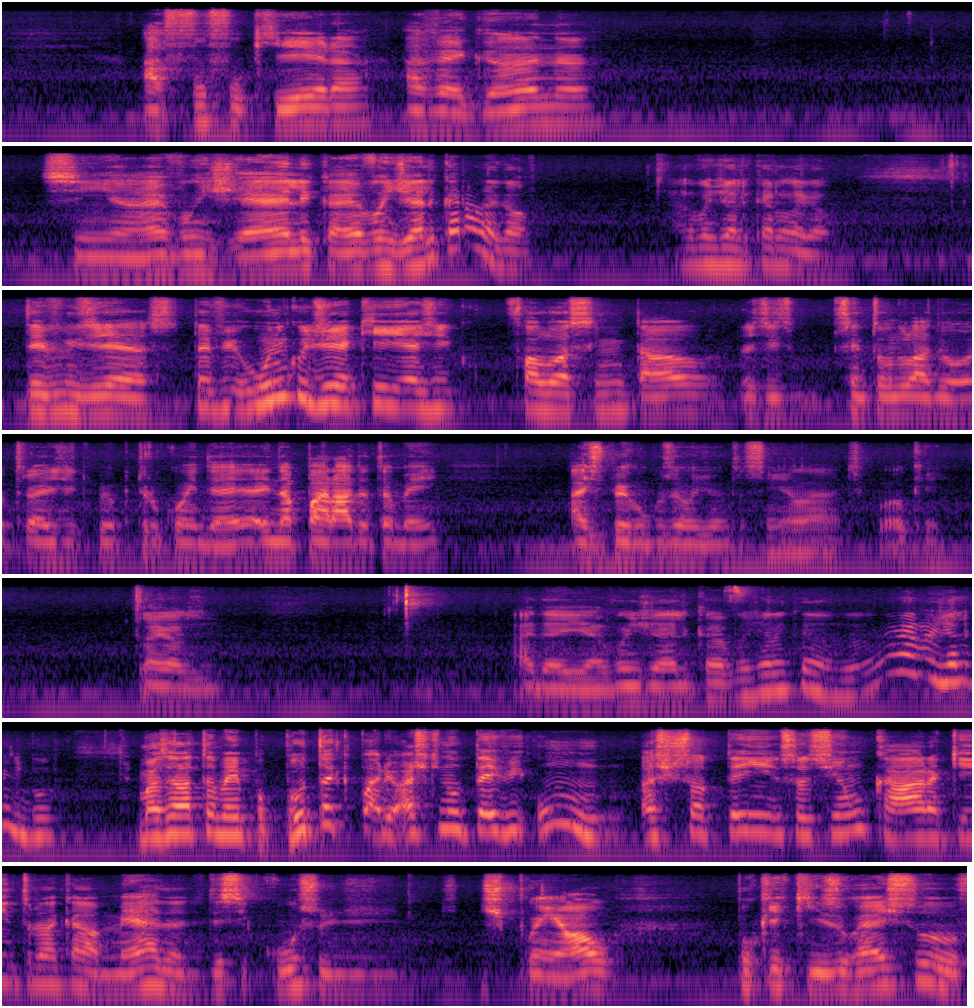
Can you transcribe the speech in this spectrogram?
a fofoqueira, a vegana. Sim, a evangélica. A evangélica era legal. A evangélica era legal. Teve um dia. Teve o único dia que a gente falou assim e tal. A gente sentou um do lado do outro, aí a gente meio que trocou ideia. E na parada também. A gente pegou o busão junto assim, ela, tipo, ok. Legalzinho. Aí daí a evangélica, a evangélica, é evangélica de boa. Mas ela também, pô, puta que pariu. Acho que não teve um. Acho que só, tem, só tinha um cara que entrou naquela merda desse curso de, de espanhol porque quis. O resto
